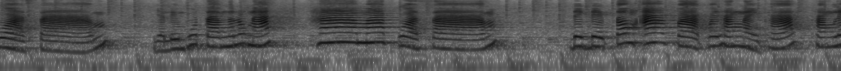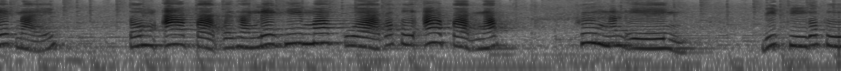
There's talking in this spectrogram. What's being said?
กว่าสามอย่าลืมพูดตามนะลูกนะห้ามากกว่าสามเด็กๆต้องอ้าปากไปทางไหนคะ ทางเลขไหน ต้องอ้าปากไปทางเลขที่มากกว่าก็คืออ้าปากงับครึ่งนั่นเอง วิธีก็คือ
